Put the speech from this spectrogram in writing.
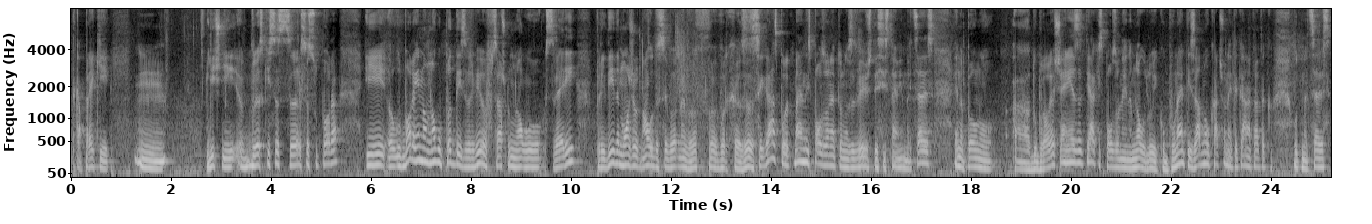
така преки лични връзки с, с отбора. И отбора има много път да извърви в също много сфери, преди да може отново да се върне в върха. За сега, според мен, използването на задвижещи системи Mercedes е напълно добро решение за тях, използване на много други компоненти, задно окачване и така нататък от Mercedes.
